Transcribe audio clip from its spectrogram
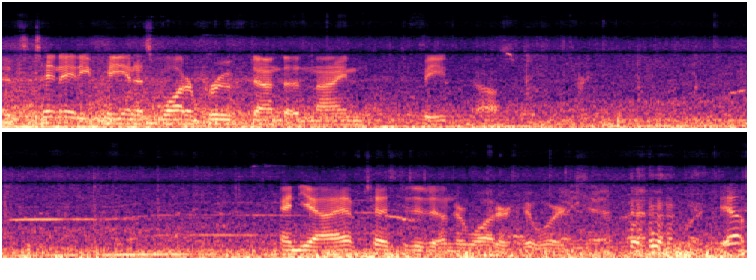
It's 1080p and it's waterproof down to 9 feet. Awesome. And yeah, I have tested it underwater. It works. yep.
